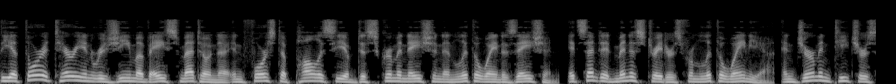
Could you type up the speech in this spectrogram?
The authoritarian regime of A. Smetona enforced a policy of discrimination and Lithuanization, it sent administrators from Lithuania, and German teachers,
